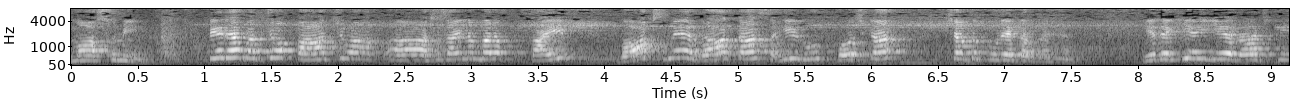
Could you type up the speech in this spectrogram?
मौसमी। फिर है बच्चों पाँच एक्सरसाइज नंबर फाइव बॉक्स में र का सही रूप खोजकर शब्द पूरे करने हैं। ये देखिए ये राज की,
